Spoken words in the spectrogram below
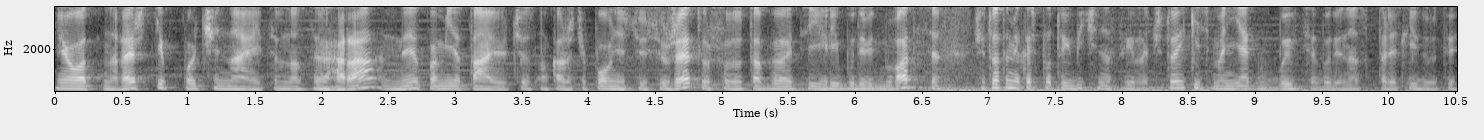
І от нарешті починається в нас гра. Не пам'ятаю, чесно кажучи, повністю сюжету, що тут в цій грі буде відбуватися, чи то там якась потойбічна сила, чи то якийсь маніяк вбивця буде нас переслідувати.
